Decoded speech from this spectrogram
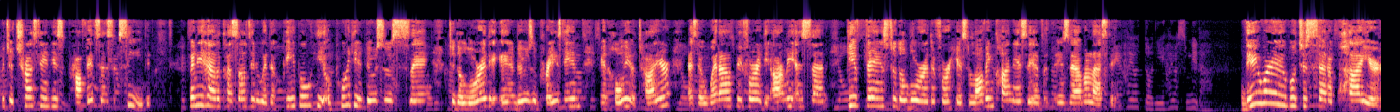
Put your trust in his prophets and succeed. When he had consulted with the people, he appointed those who sang to the Lord and those who praised him in holy attire as they went out before the army and said, Give thanks to the Lord for his loving kindness is everlasting. They were able to set a choir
